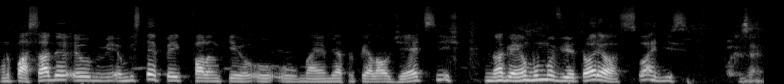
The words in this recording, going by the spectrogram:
Ano passado eu, eu me estepei falando que o, o Miami ia atropelar o Jets e nós ganhamos uma vitória, ó, suadíssimo. Pois é.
